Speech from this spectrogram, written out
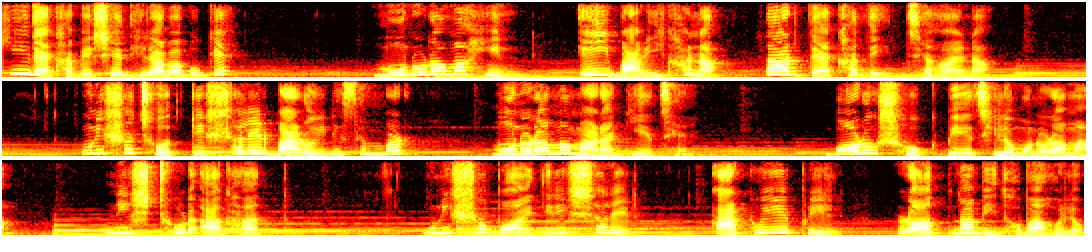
কি দেখাবে সে ধীরাবাবুকে? মনোরমাহীন এই বাড়িখানা তার দেখাতে ইচ্ছে হয় না। উনিশশো ছত্রিশ সালের বারোই ডিসেম্বর মনোরমা মারা গিয়েছে। বড় শোক পেয়েছিল মনোরমা। নিষ্ঠুর আঘাত। উনিশশো পঁয়ত্রিশ সালের আটই এপ্রিল রত্না বিধবা হল।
